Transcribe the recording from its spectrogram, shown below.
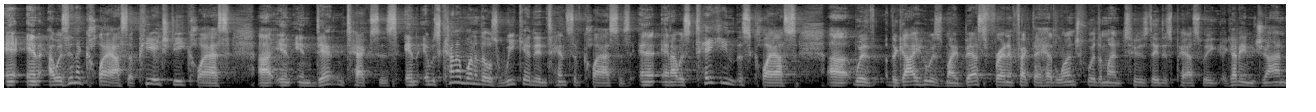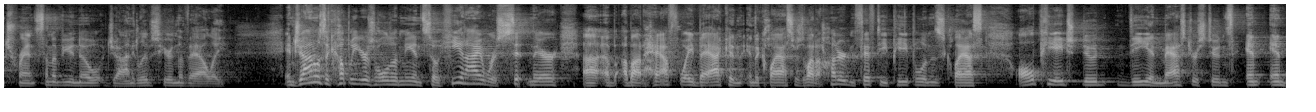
and, and, I was in a class, a PhD class uh, in, in Denton, Texas, and it was kind of one of those weekend intensive classes. And, and I was taking this class uh, with the guy who was my best friend. In fact, I had lunch with him on Tuesday this past week. A guy named John Trent. Some of you know John. He lives here in the Valley. And John was a couple years older than me, and so he and I were sitting there uh, about halfway back in, in, the class. There's about 150 people in this class, all PhD and master students, and, and,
